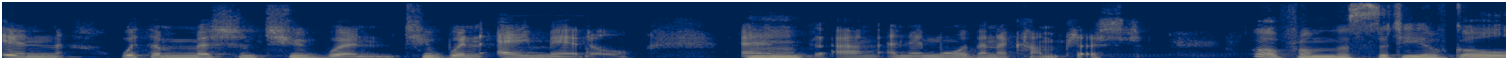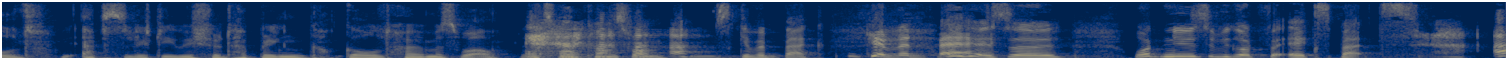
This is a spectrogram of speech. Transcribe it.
in with a mission to win, to win a medal, and mm-hmm. um, and they more than accomplished. Well, from the city of gold. Absolutely, we should bring gold home as well. That's where it comes from. Let's give it back. Give it back. Okay, so what news have you got for expats? Uh,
